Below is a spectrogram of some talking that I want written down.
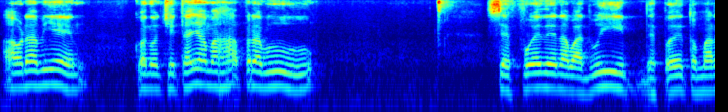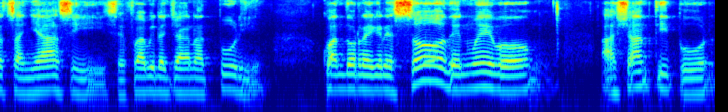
Ahora bien, cuando Chaitanya Mahaprabhu se fue de Navadvip después de tomar sanyasi y se fue a Jagannath Puri, cuando regresó de nuevo a Shantipur,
